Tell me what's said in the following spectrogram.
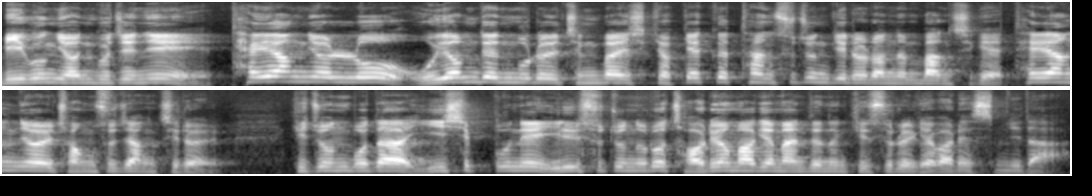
미국 연구진이 태양열로 오염된 물을 증발시켜 깨끗한 수증기를 얻는 방식의 태양열 정수 장치를 기존보다 20분의 1 수준으로 저렴하게 만드는 기술을 개발했습니다.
